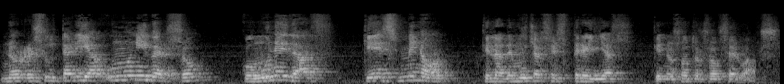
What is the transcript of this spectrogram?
nos resultaría un universo con una edad que es menor que la de muchas estrellas que nosotros observamos.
